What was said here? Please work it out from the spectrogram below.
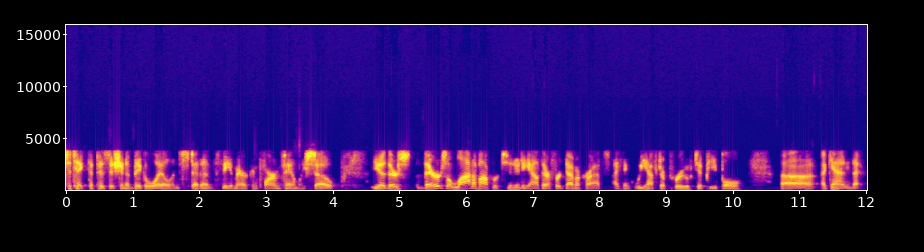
to take the position of big oil instead of the American farm family. So, you know, there's there's a lot of opportunity out there for Democrats. I think we have to prove to people uh, again that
